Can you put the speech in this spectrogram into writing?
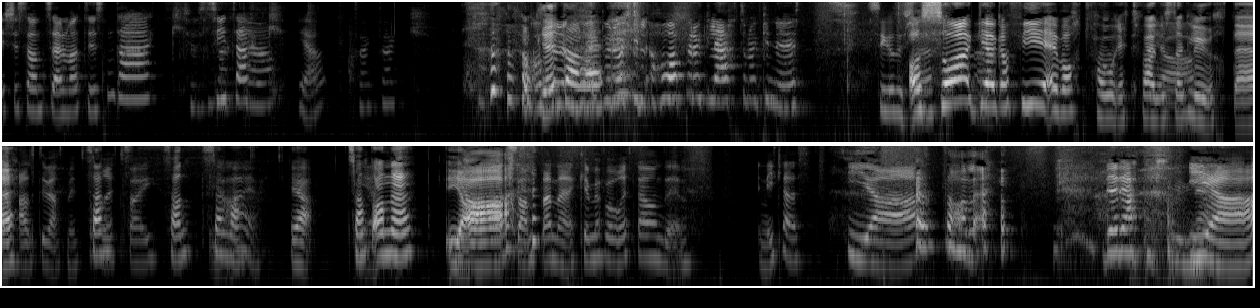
Ikke sant, Selma? Tusen takk. si takk. Ja. Takk, takk. Ok, Tale. håper, dere, håper dere lærte noe nytt. Sikkert ikke. Og så geografi er vårt favorittfag, hvis dere lurte. Det har alltid vært mitt favorittfag. Sant, Selma? Ja, Ja. Sant, Anne? Ja, sant, Anne. Hvem er favorittlæreren din? Niklas? Ja. Tale. Det er det at. Ja.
